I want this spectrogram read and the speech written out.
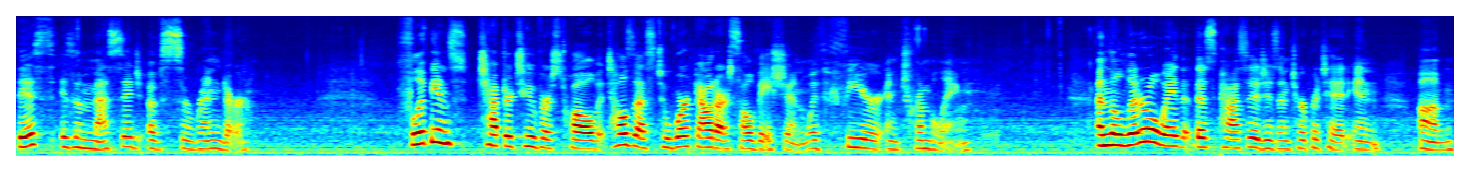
This is a message of surrender. Philippians chapter 2 verse 12 it tells us to work out our salvation with fear and trembling. And the literal way that this passage is interpreted in um,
